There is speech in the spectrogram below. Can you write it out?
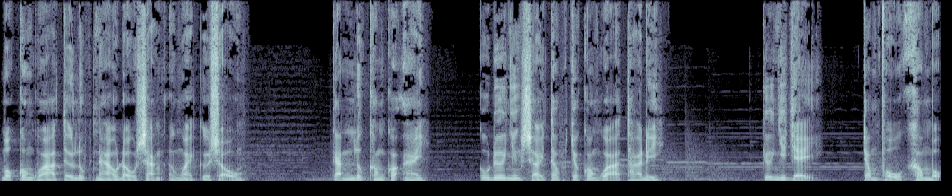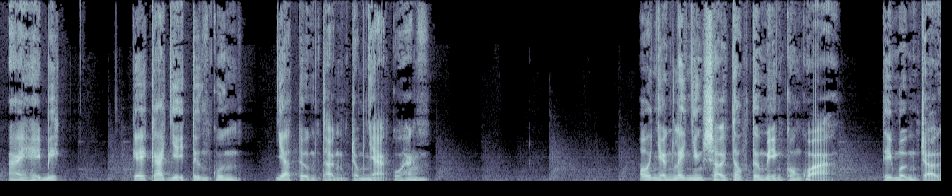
Một con quạ từ lúc nào đậu sẵn ở ngoài cửa sổ. Canh lúc không có ai, Cô đưa những sợi tóc cho con quạ tha đi. Cứ như vậy, Trong phủ không một ai hay biết, Kể cả vị tướng quân Và tượng thần trong nhà của hắn. Ôi, nhận lấy những sợi tóc từ miệng con quạ, Thì mừng trở.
